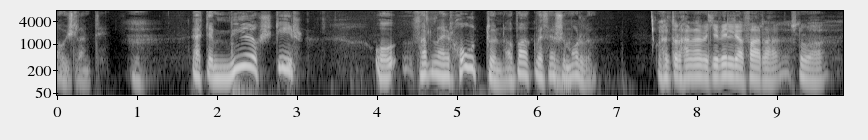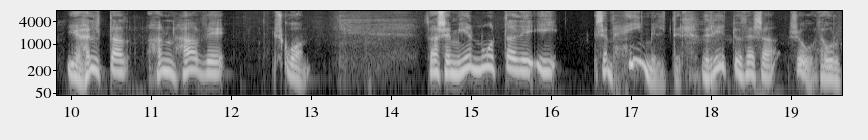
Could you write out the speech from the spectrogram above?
á Íslandi. Mm. Þetta er mjög skýr og þarna er hótun á bakvið þessum orðum. Og heldur að hann hefði ekki vilja að fara snúa? Ég held að hann hafi, sko, það sem ég notaði í, sem heimildir við rítu þessa sjó, það voru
